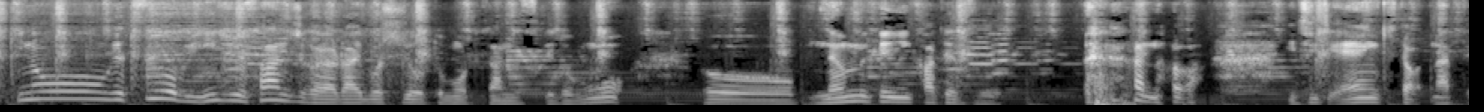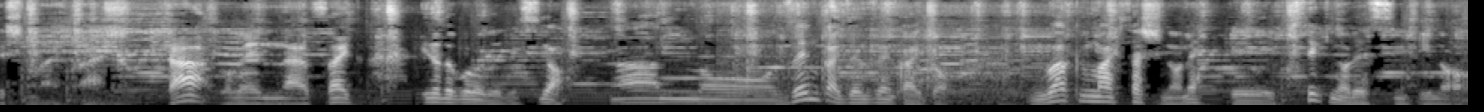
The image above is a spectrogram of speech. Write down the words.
昨日、月曜日23時からライブをしようと思ってたんですけども、おー眠気に勝てず、あの、一日延期となってしまいました。ごめんなさい。といったところでですよ。あの、前回、前々回と、岩隈久志のね、えー奇跡のレッスンっていうのを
